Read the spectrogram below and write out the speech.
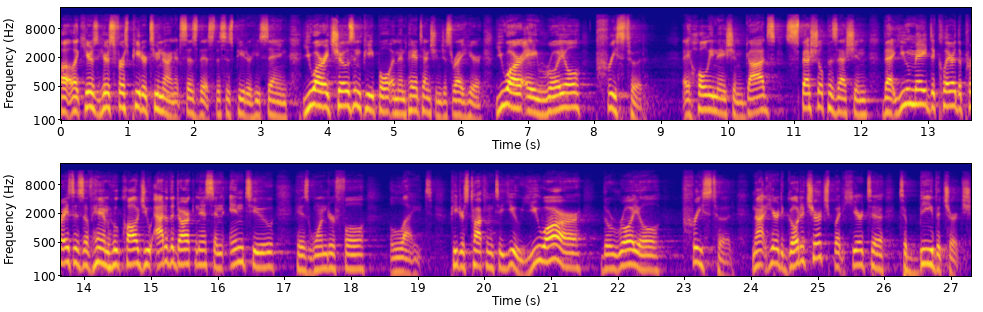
uh, like here's, here's 1 Peter 2 9. It says this. This is Peter. He's saying, You are a chosen people, and then pay attention just right here. You are a royal priesthood a holy nation, God's special possession, that you may declare the praises of him who called you out of the darkness and into his wonderful light. Peter's talking to you. You are the royal priesthood. Not here to go to church, but here to, to be the church.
